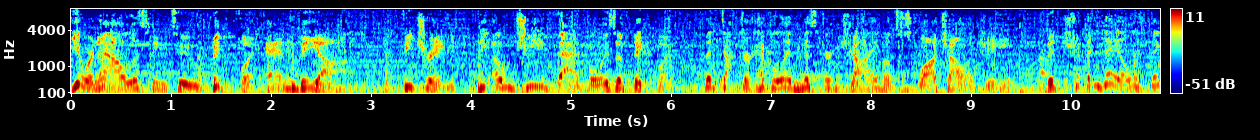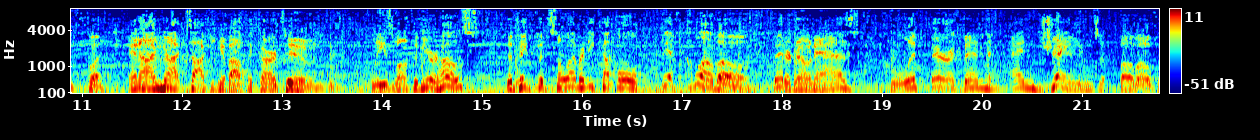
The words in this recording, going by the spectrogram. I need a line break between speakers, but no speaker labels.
You are now listening to Bigfoot and Beyond, featuring the OG bad boys of Bigfoot, the Dr. Heckle and Mr. Jive of Squatchology, the Chip and Dale of Bigfoot, and I'm not talking about the cartoon. Please welcome your hosts, the Bigfoot celebrity couple Biff Clobo, better known as Cliff Barackman and James Bobo.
